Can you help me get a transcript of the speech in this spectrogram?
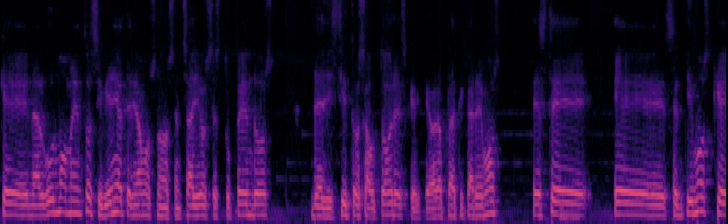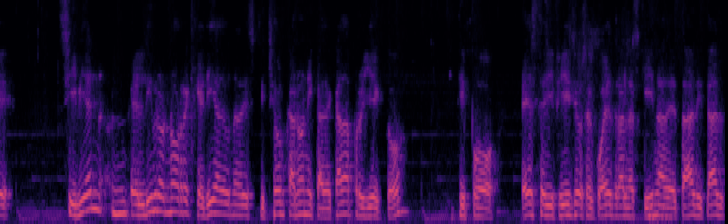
que en algún momento, si bien ya teníamos unos ensayos estupendos de distintos autores que, que ahora platicaremos, este, sentimos que si bien el libro no requería de una descripción canónica de cada proyecto, tipo, este edificio se encuentra en la esquina de tal y tal,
